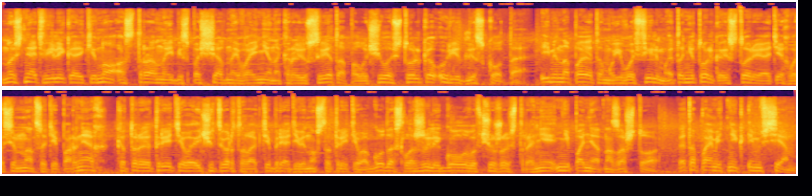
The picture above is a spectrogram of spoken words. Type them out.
Но снять великое кино о странной и беспощадной войне на краю света получилось только у Ридли Скотта. Именно поэтому его фильм – это не только история о тех 18 парнях, которые 3 и 4 октября 93 года сложили головы в чужой стране непонятно за что. Это памятник им всем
